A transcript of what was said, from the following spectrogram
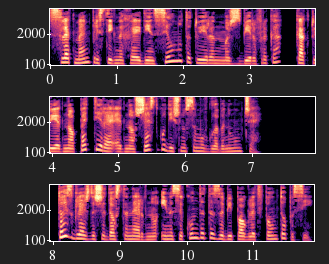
След мен пристигнаха един силно татуиран мъж с бира в ръка, както и едно 5-1-6 годишно самовглъбено момче. Той изглеждаше доста нервно и на секундата заби поглед в пълнтопа си,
